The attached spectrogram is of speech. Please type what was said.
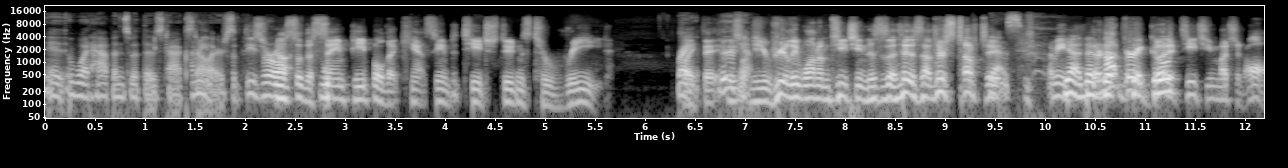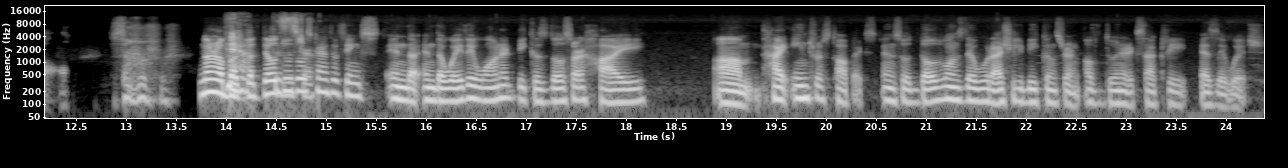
eh, what happens with those tax I mean, dollars. but these are Now, also the same people that can't seem to teach students to read. Right. Like, they, There's- do you really want them teaching this this other stuff too? yes. I mean, Yeah, that- they're that- not very that- good at teaching much at all. So No, no, but Yeah, but they'll do those true. kinds of things in the in the way they want it because those are high, um, high interest topics, and so those ones they would actually be concerned of doing it exactly as they wish.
